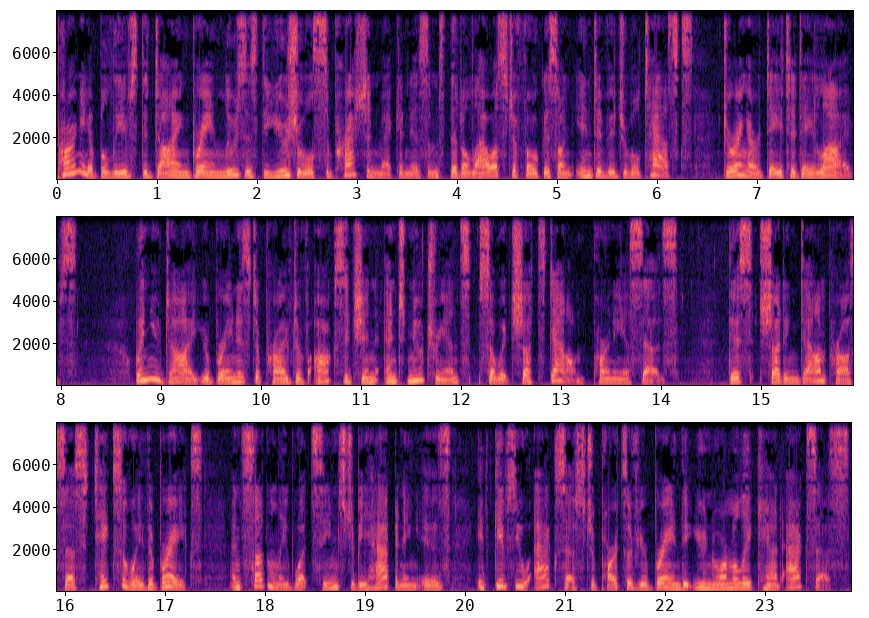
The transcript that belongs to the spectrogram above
Parnia believes the dying brain loses the usual suppression mechanisms that allow us to focus on individual tasks during our day to day lives. When you die, your brain is deprived of oxygen and nutrients, so it shuts down, Parnia says. This shutting down process takes away the brakes, and suddenly what seems to be happening is it gives you access to parts of your brain that you normally can't access.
